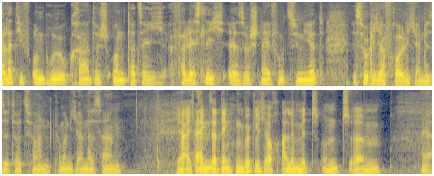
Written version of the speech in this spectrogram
relativ unbürokratisch und tatsächlich verlässlich äh, so schnell funktioniert, ist wirklich erfreulich an der Situation, kann man nicht anders sagen. Ja, ich Ähm, denke, da denken wirklich auch alle mit und ähm, Ja.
